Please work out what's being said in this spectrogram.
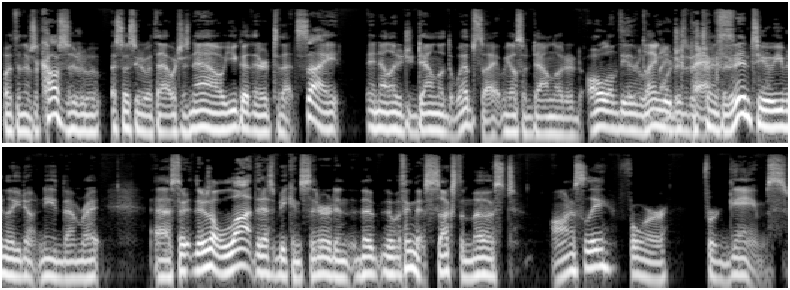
But then there's a cost associated- associated with that, which is now you go there to that site, and not only did you download the website, we also downloaded all of the other The languages language that it's translated into, even though you don't need them, right? Uh, so there's a lot that has to be considered, and the the thing that sucks the most, honestly, for for games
